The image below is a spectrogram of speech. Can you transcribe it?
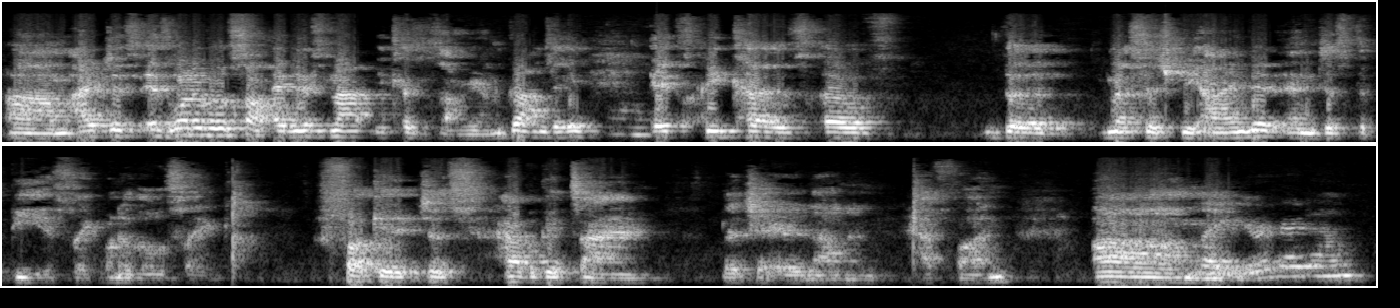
Um, I just it's one of those songs, and it's not because it's Ariana Grande. It's because of the message behind it and just the beat. It's like one of those like, fuck it, just have a good time, let your hair down and have fun. Um, Let your hair down.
